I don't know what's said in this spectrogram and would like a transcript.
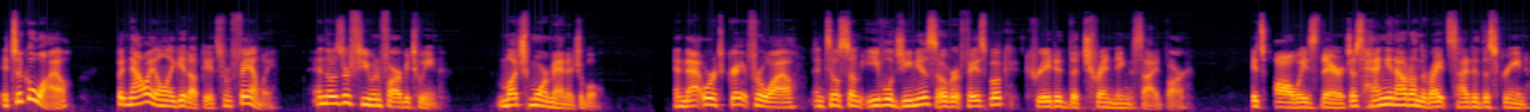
It took a while, but now I only get updates from family, and those are few and far between. Much more manageable. And that worked great for a while until some evil genius over at Facebook created the trending sidebar. It's always there, just hanging out on the right side of the screen,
